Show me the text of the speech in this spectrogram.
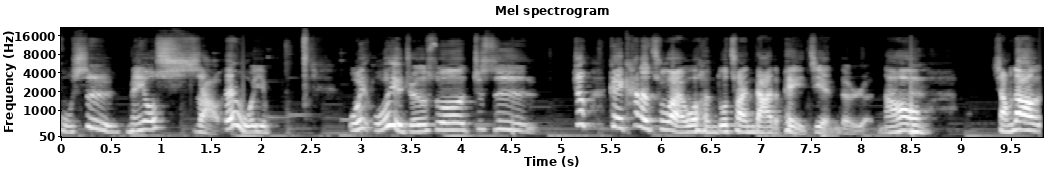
服是没有少，但是我也，我我也觉得说，就是就可以看得出来我很多穿搭的配件的人，然后嗯。想不到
